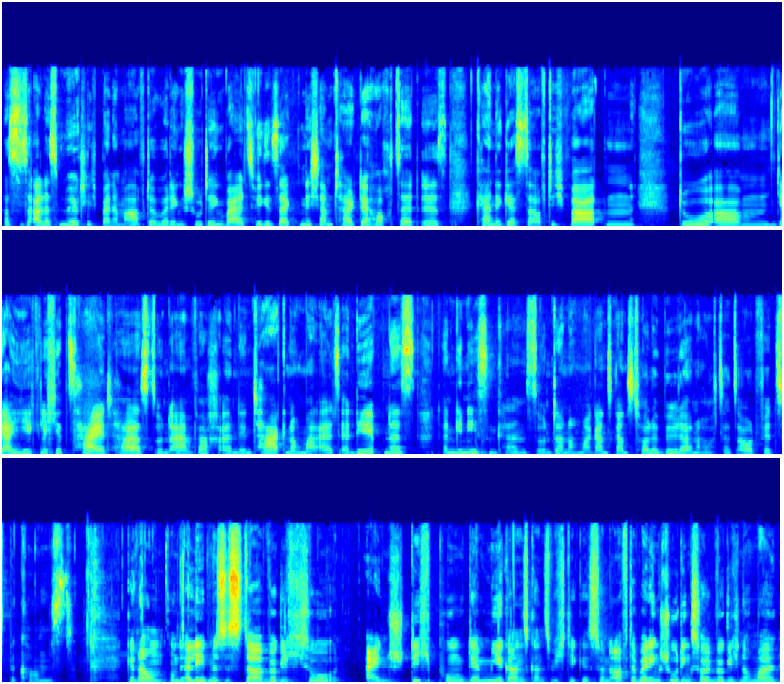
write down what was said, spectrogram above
das ist alles möglich bei einem After-Wedding-Shooting, weil es, wie gesagt, nicht am Tag der Hochzeit ist, keine Gäste auf dich warten, du ähm, ja jegliche Zeit hast und einfach äh, den Tag nochmal als Erlebnis dann genießen kannst und dann nochmal ganz, ganz tolle Bilder und Hochzeitsoutfits bekommst. Genau, und Erlebnis ist da wirklich so ein Stichpunkt, der mir ganz, ganz wichtig ist. So ein After-Wedding-Shooting soll wirklich nochmal,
